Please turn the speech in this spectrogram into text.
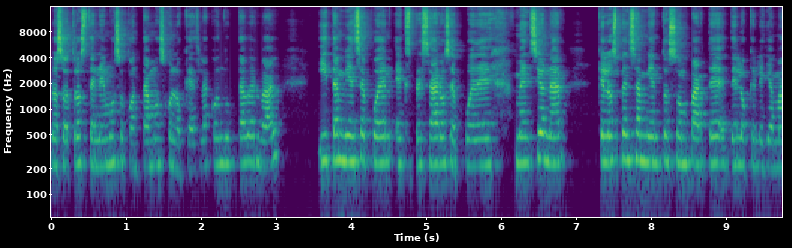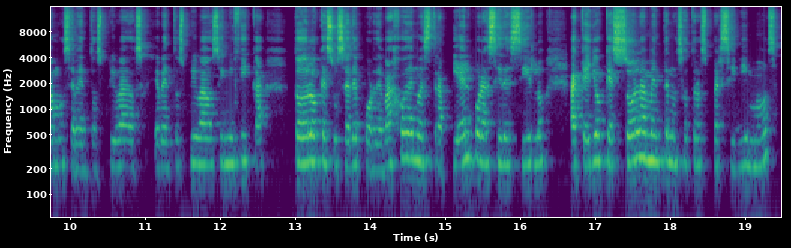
nosotros tenemos o contamos con lo que es la conducta verbal y también se pueden expresar o se puede mencionar que los pensamientos son parte de lo que le llamamos eventos privados. Eventos privados significa todo lo que sucede por debajo de nuestra piel, por así decirlo, aquello que solamente nosotros percibimos,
